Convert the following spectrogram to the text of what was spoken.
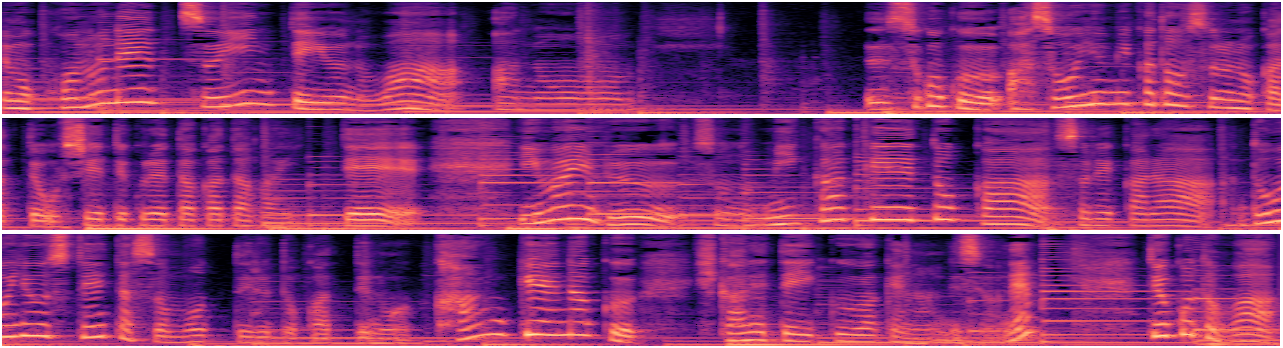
でもこのねツインっていうのはあのすごくあそういう見方をするのかって教えてくれた方がいていわゆるその見かけとかそれからどういうステータスを持ってるとかっていうのは関係なく惹かれていくわけなんですよね。ということは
